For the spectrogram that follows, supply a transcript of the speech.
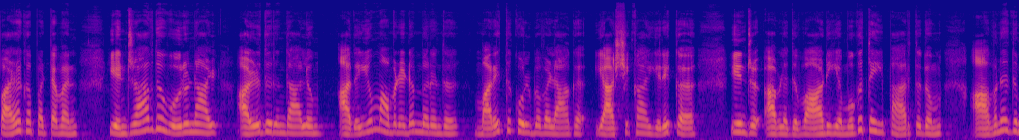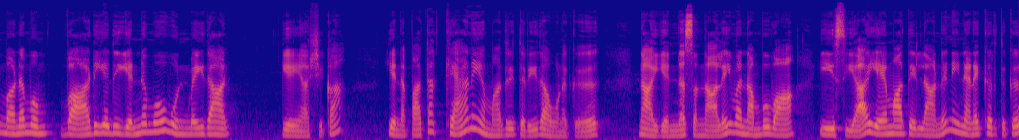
பழகப்பட்டவன் என்றாவது ஒரு நாள் அழுதிருந்தாலும் அதையும் அவனிடமிருந்து மறைத்துக் கொள்பவளாக யாஷிகா இருக்க இன்று அவளது வாடிய முகத்தை பார்த்ததும் அவனது மனமும் வாடியது என்னமோ உண்மைதான். ஏன் யாஷிகா என்னை பார்த்தா கேனைய மாதிரி தெரியுதா உனக்கு? நான் என்ன சொன்னாலும் இவன் நம்புவான். ஈஸியா ஏமாத்திடலான்னு நீ நினைக்கிறதுக்கு.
